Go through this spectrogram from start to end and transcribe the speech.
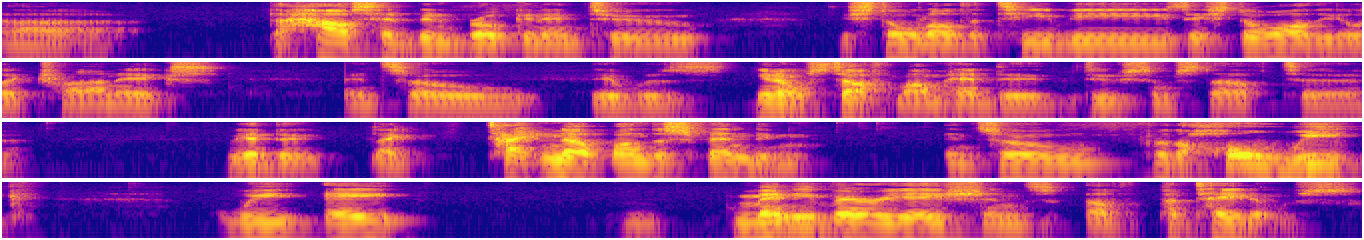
uh, the house had been broken into. They stole all the TVs. They stole all the electronics, and so it was you know it was tough Mom had to do some stuff to. We had to like tighten up on the spending, and so for the whole week, we ate many variations of potatoes.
